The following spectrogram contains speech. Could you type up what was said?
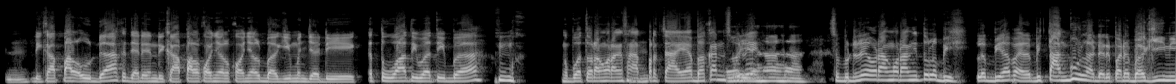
Hmm. Di kapal udah, kejadian di kapal konyol-konyol bagi menjadi ketua tiba-tiba ngebuat orang-orang sangat Hmm. percaya. Bahkan Oh sebenarnya iya. haha. sebenarnya orang-orang itu lebih lebih apa ya, lebih tangguh lah daripada bagi ini.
